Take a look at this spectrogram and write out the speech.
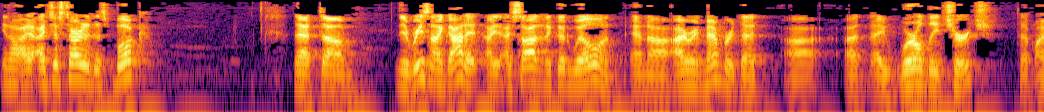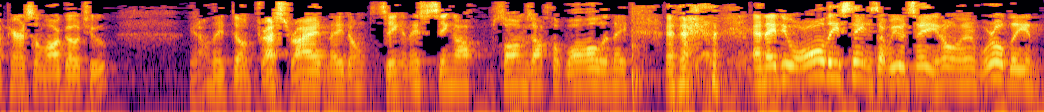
you know, I, I, just started this book that um, the reason I got it, I, I, saw it in a Goodwill, and, and uh, I remembered that uh, a, worldly church that my parents-in-law go to, you know, they don't dress right, and they don't sing, and they sing off songs off the wall, and they and they, and they do all these things that we would say, you know, they're worldly, and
